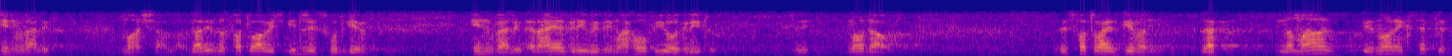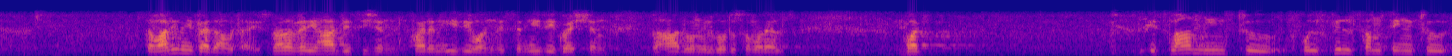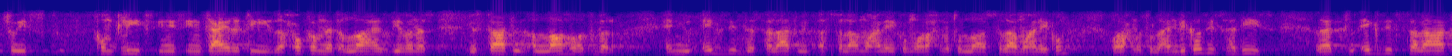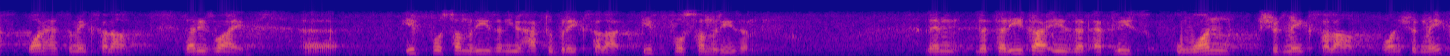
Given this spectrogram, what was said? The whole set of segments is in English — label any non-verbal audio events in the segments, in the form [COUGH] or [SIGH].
Invalid. MashaAllah. That is the fatwa which Idris would give invalid. And I agree with him. I hope you agree too. No doubt. This fatwa is given that namaz is not accepted. Sawal hi nahi paida hota. It's not a very hard decision, quite an easy one. It's an easy question. The hard one will go to someone else. But Islam means to fulfill something to, to its complete, in its entirety, the hukam that Allah has given us. You start with Allahu Akbar and you exit the salat with Assalamu alaikum wa rahmatullah, Assalamu alaikum wa rahmatullah. And because it's hadith, that to exit salat, one has to make salam. That is why uh, if for some reason you have to break salat, if for some reason, then the tariqah is that at least one should make salam. One should make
